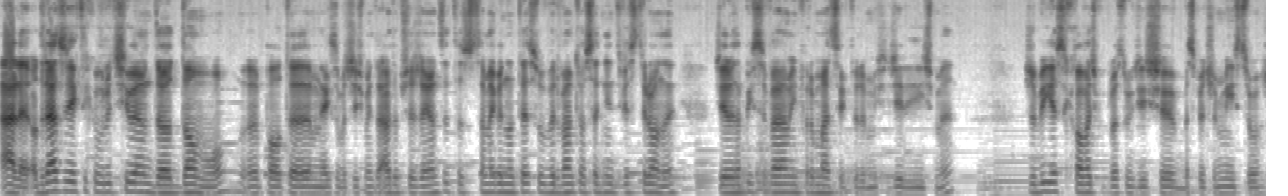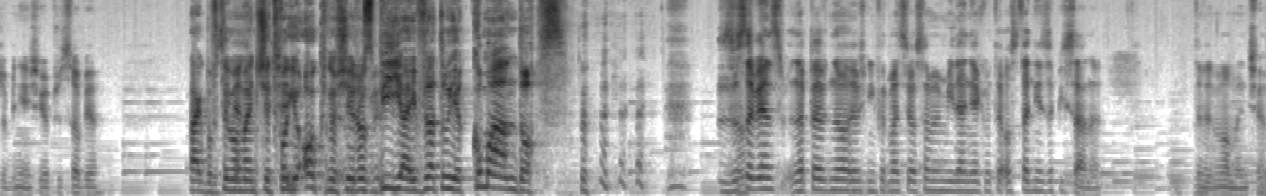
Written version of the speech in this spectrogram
ale od razu jak tylko wróciłem do domu, e, po tym jak zobaczyliśmy to auto przejeżdżające, to z samego notesu wyrwałem te ostatnie dwie strony, gdzie zapisywałem informacje, którymi się dzieliliśmy, żeby je schować po prostu gdzieś w bezpiecznym miejscu, żeby nie nieść go przy sobie. Tak, bo w tym Zostawiam momencie się- twoje okno się rozbija i wlatuje komandos. Zostawiając na pewno informacje o samym Milanie jako te ostatnie zapisane w tym momencie.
